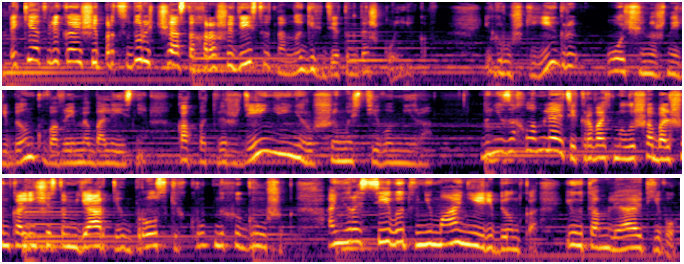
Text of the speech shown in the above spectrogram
Такие отвлекающие процедуры часто хорошо действуют на многих деток-дошкольников. Игрушки и игры очень нужны ребенку во время болезни, как подтверждение нерушимости его мира. Но не захламляйте кровать малыша большим количеством ярких, броских, крупных игрушек. Они рассеивают внимание ребенка и утомляют его.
